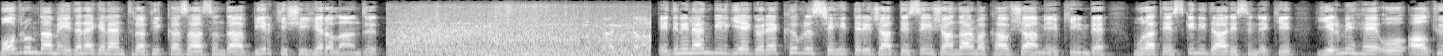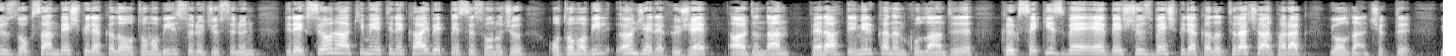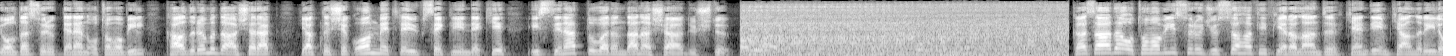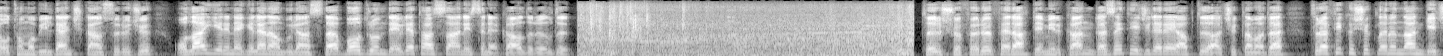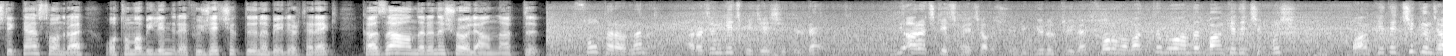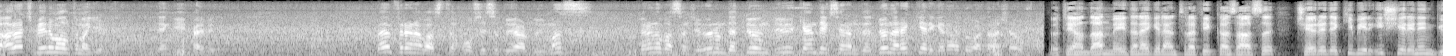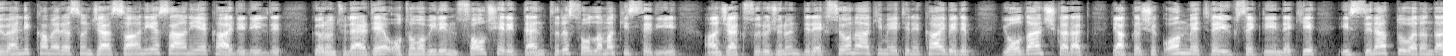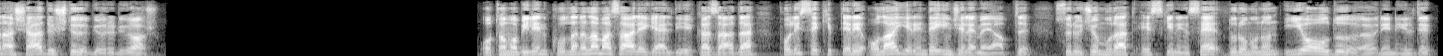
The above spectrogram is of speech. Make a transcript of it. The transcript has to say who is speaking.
Speaker 1: Bodrum'da meydana gelen trafik kazasında bir kişi yaralandı. Edinilen bilgiye göre Kıbrıs Şehitleri Caddesi Jandarma Kavşağı mevkiinde Murat Eskin idaresindeki 20 HU 695 plakalı otomobil sürücüsünün direksiyon hakimiyetini kaybetmesi sonucu otomobil önce refüje ardından Ferah Demirkan'ın kullandığı 48 VE 505 plakalı tıra çarparak yoldan çıktı. Yolda sürüklenen otomobil kaldırımı da aşarak yaklaşık 10 metre yüksekliğindeki istinat duvarından aşağı düştü. Kazada otomobil sürücüsü hafif yaralandı. Kendi imkanlarıyla otomobilden çıkan sürücü olay yerine gelen ambulansla Bodrum Devlet Hastanesi'ne kaldırıldı. Tır şoförü Ferah Demirkan gazetecilere yaptığı açıklamada trafik ışıklarından geçtikten sonra otomobilin refüje çıktığını belirterek kaza anlarını şöyle anlattı.
Speaker 2: sol tarafından aracın geçmeyeceği şekilde bir araç geçmeye çalışıyor bir gürültüyle. Soluma baktım o anda bankete çıkmış. Bankete çıkınca araç benim altıma girdi. Dengeyi kaybedip. Ben frene bastım o sesi duyar duymaz. Frene basınca önümde döndü, kendi eksenimde dönerek geri geri o duvardan aşağı uçtu.
Speaker 1: Öte yandan meydana gelen trafik kazası çevredeki bir iş yerinin güvenlik kamerasınca saniye saniye kaydedildi. Görüntülerde otomobilin sol şeritten tırı sollamak istediği ancak sürücünün direksiyon hakimiyetini kaybedip yoldan çıkarak yaklaşık 10 metre yüksekliğindeki istinat duvarından aşağı düştüğü görülüyor. Otomobilin kullanılamaz hale geldiği kazada polis ekipleri olay yerinde inceleme yaptı. Sürücü Murat Eskin'in ise durumunun iyi olduğu öğrenildi.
